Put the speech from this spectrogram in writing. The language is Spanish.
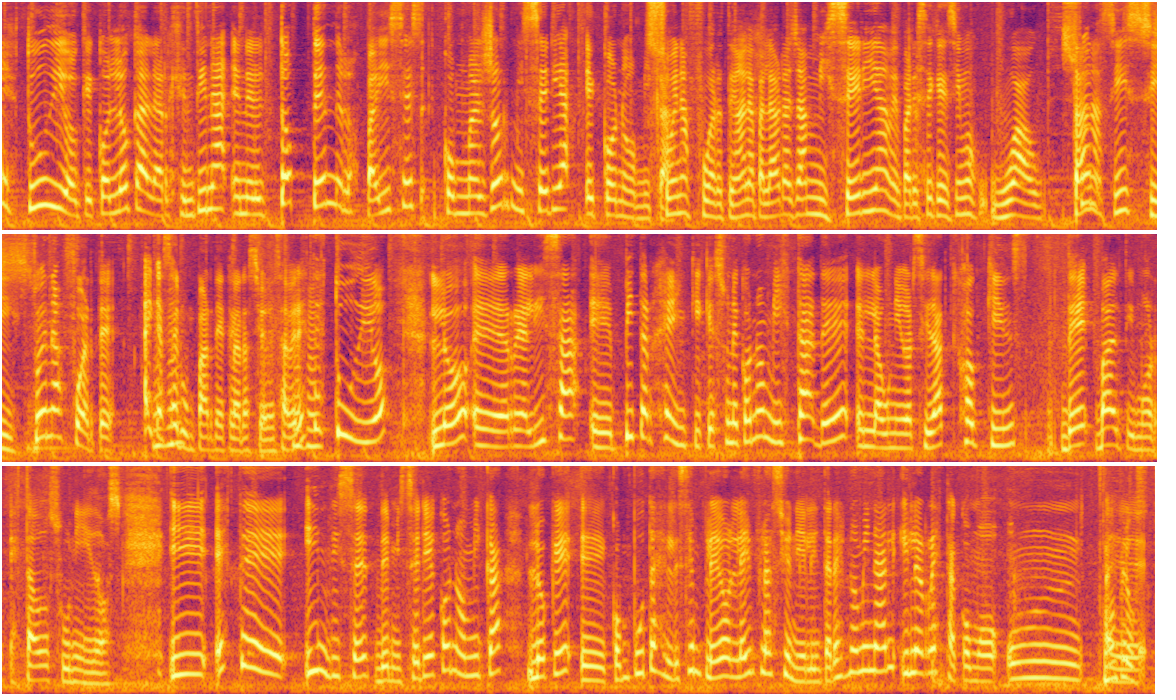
un estudio que coloca a la Argentina en el top 10 de los países con mayor miseria económica. Suena fuerte, ¿no? La palabra ya miseria, me parece que decimos, wow, ¿tan así? Sí. Suena fuerte. Hay que hacer un par de aclaraciones. A ver, este estudio lo eh, realiza eh, Peter Heinke, que es un economista de la Universidad Hopkins de Baltimore, Estados Unidos. Y este índice de miseria económica lo que eh, computa es el desempleo, la inflación y el interés nominal y le resta como un... Eh,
